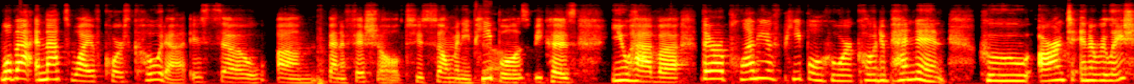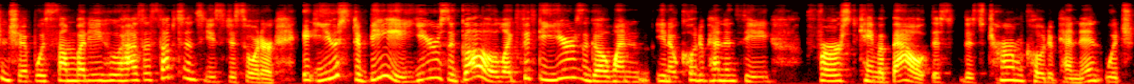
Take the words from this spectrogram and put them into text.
Well, that and that's why, of course, Coda is so um, beneficial to so many people, yeah. is because you have a. There are plenty of people who are codependent who aren't in a relationship with somebody who has a substance use disorder. It used to be years ago, like 50 years ago, when you know codependency first came about. This this term codependent, which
